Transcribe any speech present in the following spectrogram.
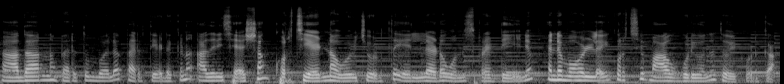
സാധാരണ പരത്തും പോലെ പരത്തിയെടുക്കണം. അതിനുശേഷം കുറച്ച് എണ്ണ ഒഴിച്ചു കൊടുത്ത് എല്ലായിടവും ഒന്ന് സ്പ്രെഡ് ചെയ്യാനും അതിന്റെ മുകളിലേക്ക് കുറച്ച് മാവും കൂടി ഒന്ന് തൂക്കി കൊടുക്കാം.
